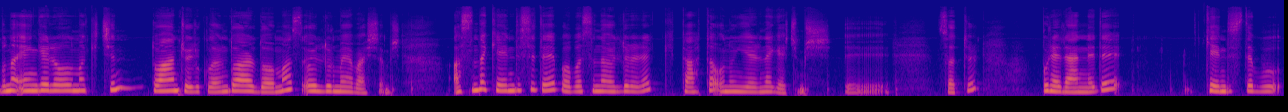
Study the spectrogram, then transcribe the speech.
buna engel olmak için doğan çocuklarını doğar doğmaz öldürmeye başlamış. Aslında kendisi de babasını öldürerek tahta onun yerine geçmiş e, Satürn. Bu nedenle de kendisi de bu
